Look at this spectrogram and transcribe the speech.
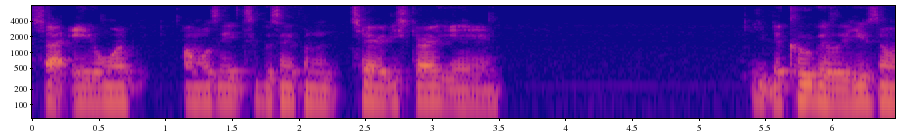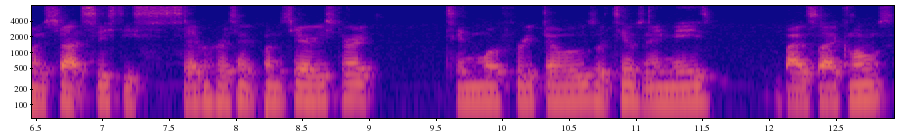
shot 81 almost 82% from the charity strike, and the Cougars of Houston shot 67% from the charity strike. 10 more free throws attempts and made by the Cyclones.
